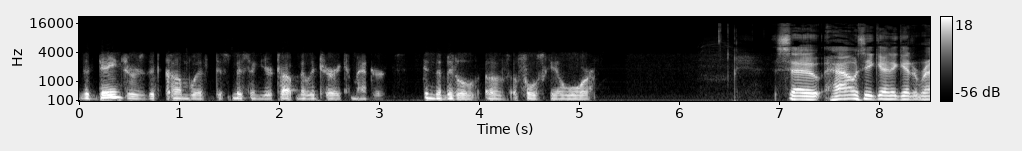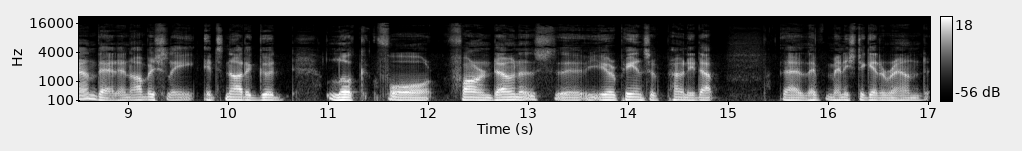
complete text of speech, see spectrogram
the dangers that come with dismissing your top military commander in the middle of a full scale war. So, how is he going to get around that? And obviously, it's not a good look for foreign donors. The Europeans have ponied up, uh, they've managed to get around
